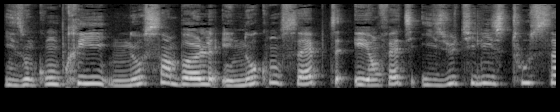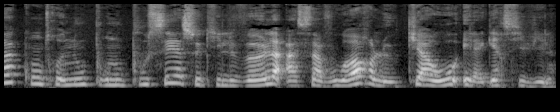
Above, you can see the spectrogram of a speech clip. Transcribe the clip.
Ils ont compris nos symboles et nos concepts et en fait, ils utilisent tout ça contre nous pour nous pousser à ce qu'ils veulent, à savoir le chaos et la guerre civile.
